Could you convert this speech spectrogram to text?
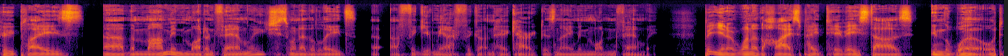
who plays uh, the mum in Modern Family. She's one of the leads. Uh, uh, forgive me, I've forgotten her character's name in Modern Family. But, you know, one of the highest paid TV stars in the world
